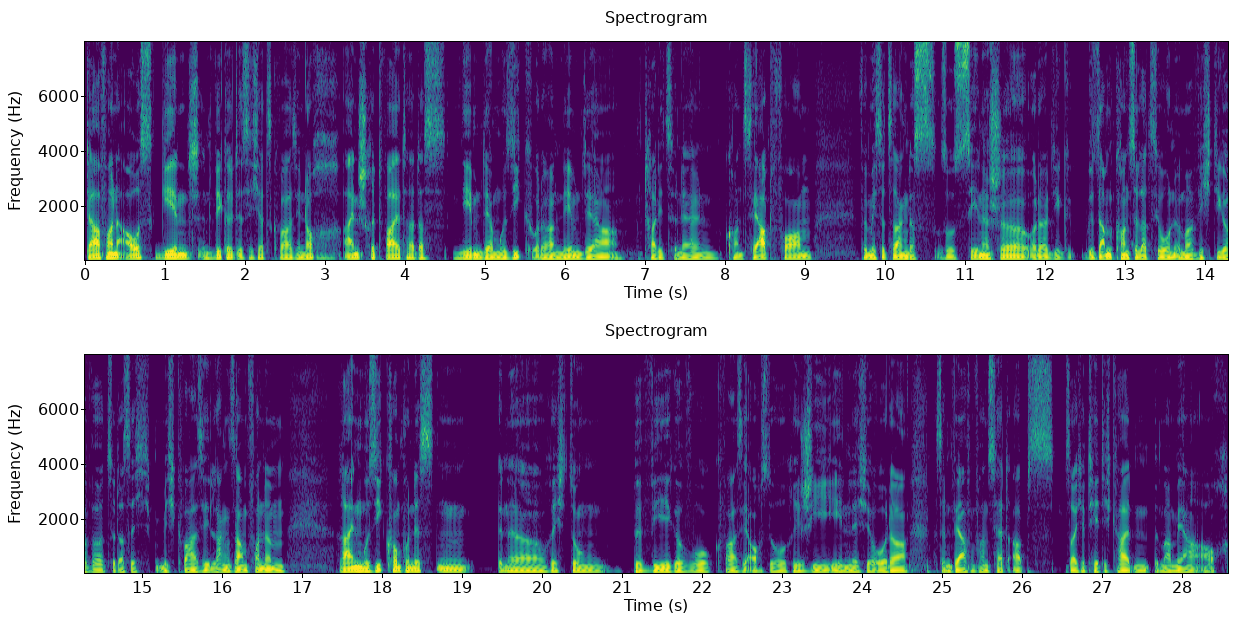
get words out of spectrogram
Davon ausgehend entwickelt es sich jetzt quasi noch einen Schritt weiter, dass neben der Musik oder neben der traditionellen Konzertform für mich sozusagen das so szenische oder die Gesamtkonstellation immer wichtiger wird, sodass ich mich quasi langsam von einem reinen Musikkomponisten in eine Richtung bewege, wo quasi auch so Regie-ähnliche oder das Entwerfen von Setups, solche Tätigkeiten immer mehr auch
